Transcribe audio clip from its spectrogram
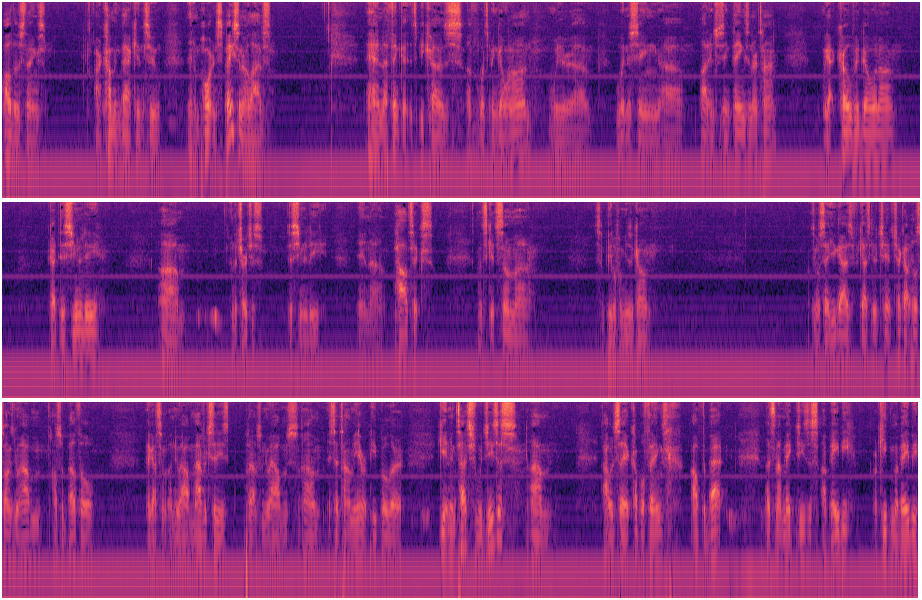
All those things are coming back into an important space in our lives. And I think it's because of what's been going on. We're uh, witnessing uh, a lot of interesting things in our time. We got COVID going on, got disunity um, in the churches, disunity in uh, politics. Let's get some uh, some beautiful music on. I was gonna say, you guys, if you guys get a chance, check out Hillsong's new album. Also, Bethel, they got some a new album. Maverick City's put out some new albums. Um, it's that time of year where people are getting in touch with Jesus. Um, I would say a couple things off the bat. Let's not make Jesus a baby or keep him a baby.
